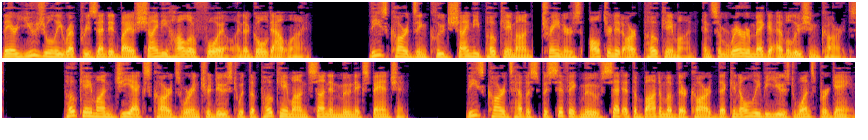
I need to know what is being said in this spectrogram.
They are usually represented by a shiny hollow foil and a gold outline. These cards include shiny Pokémon, trainers, alternate art Pokémon, and some rarer Mega Evolution cards. Pokémon GX cards were introduced with the Pokémon Sun and Moon expansion. These cards have a specific move set at the bottom of their card that can only be used once per game.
